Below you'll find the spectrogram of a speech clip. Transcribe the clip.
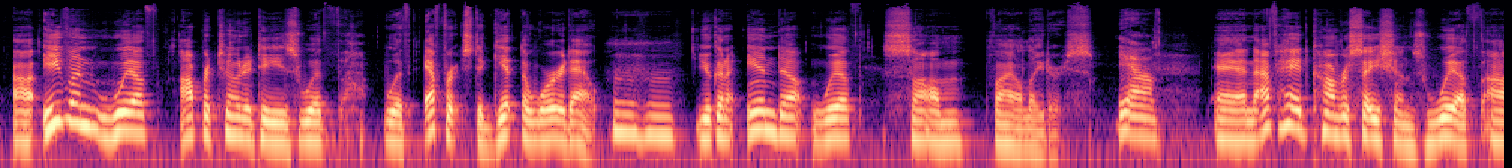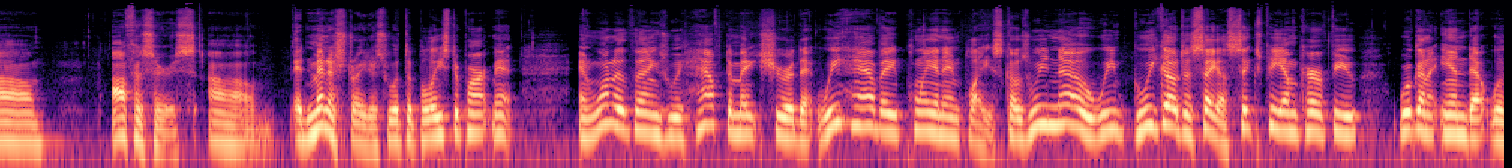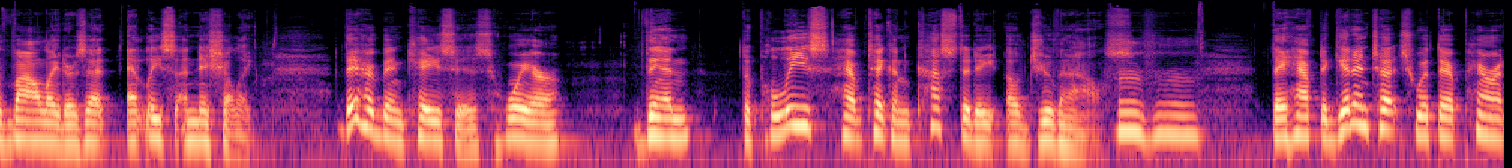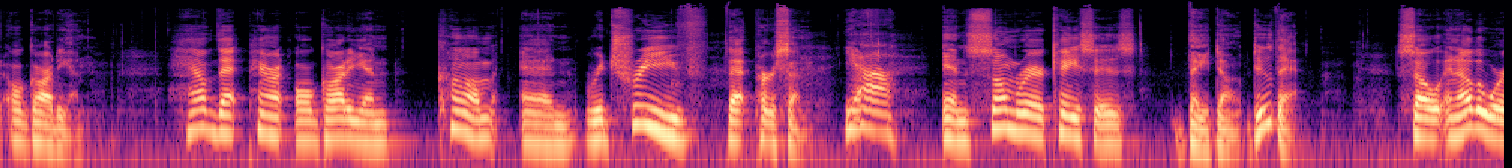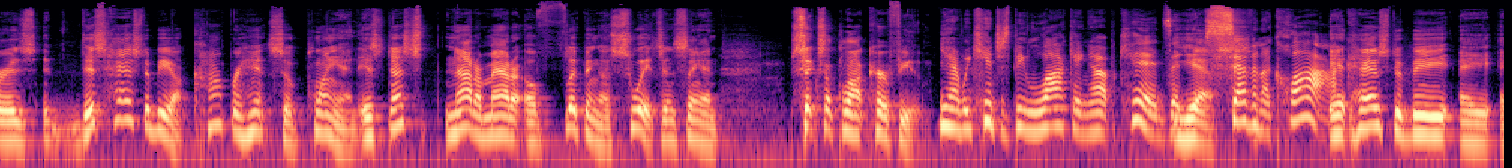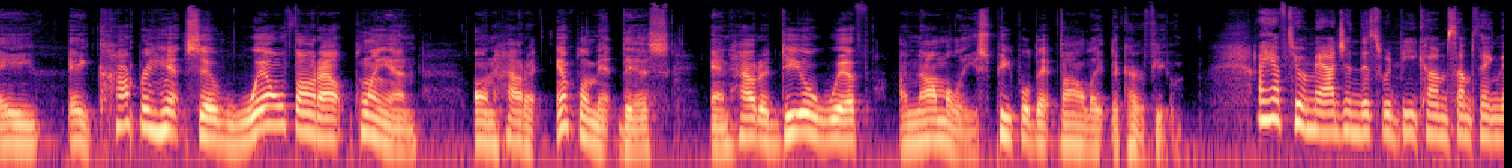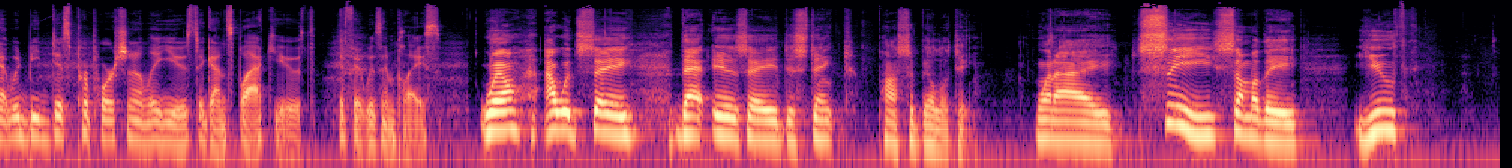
uh, even with opportunities with with efforts to get the word out, mm-hmm. you're going to end up with some violators. Yeah. And I've had conversations with uh, officers, uh, administrators with the police department. And one of the things we have to make sure that we have a plan in place because we know we, we go to say a 6 p.m. curfew, we're going to end up with violators at, at least initially. There have been cases where then the police have taken custody of juveniles. Mm-hmm. They have to get in touch with their parent or guardian, have that parent or guardian come and retrieve that person. Yeah. In some rare cases, they don't do that. So, in other words, this has to be a comprehensive plan. It's just not a matter of flipping a switch and saying, six o'clock curfew. Yeah, we can't just be locking up kids at yes. seven o'clock. It has to be a, a, a comprehensive, well thought out plan on how to implement this and how to deal with anomalies, people that violate the curfew. I have to imagine this would become something that would be disproportionately used against black youth if it was in place. Well, I would say that is a distinct possibility. When I see some of the youth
